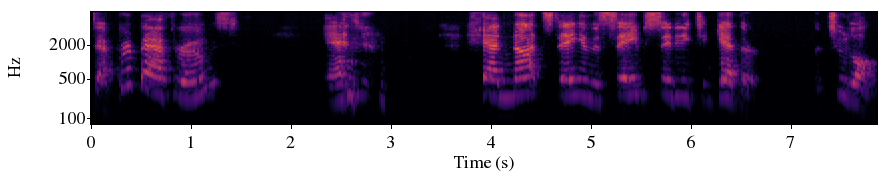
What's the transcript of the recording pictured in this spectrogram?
Separate bathrooms and and not staying in the same city together for too long.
